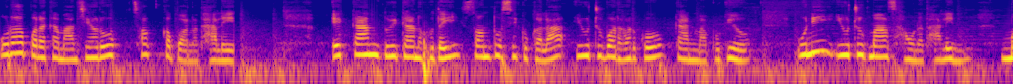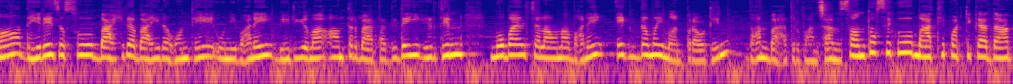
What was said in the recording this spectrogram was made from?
वरपरका मान्छेहरू छक्क पर्न थाले। एक कान दुई कान हुँदै सन्तोषीको कला युट्युबरहरूको कानमा पुग्यो। उनी युट्युबमा छाउन थालिन्। म धेरै जसो बाहिर बाहिर हुन्थे उनी भने भिडियोमा अन्तर्वार्ता दिँदै हिँड्थिन् मोबाइल चलाउन भने एकदमै मन पराउँथिन् धनबहादुर भन्छन्। सन्तोषीको माथिपट्टिका दाँत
